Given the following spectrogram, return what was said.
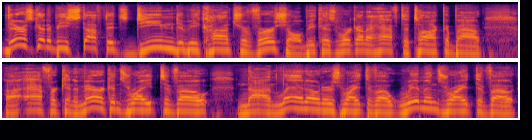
there's going to be stuff that's deemed to be controversial because we're going to have to talk about uh, African Americans' right to vote, non landowners' right to vote, women's right to vote.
